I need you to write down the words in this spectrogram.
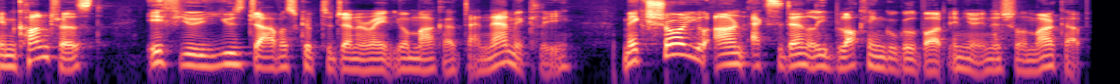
In contrast, if you use JavaScript to generate your markup dynamically, make sure you aren't accidentally blocking Googlebot in your initial markup.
